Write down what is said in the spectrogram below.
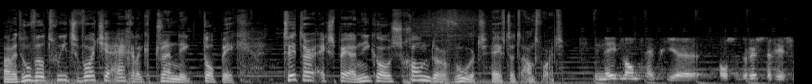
Maar met hoeveel tweets word je eigenlijk trending topic? Twitter-expert Nico Schoondervoert heeft het antwoord. In Nederland heb je, als het rustig is,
